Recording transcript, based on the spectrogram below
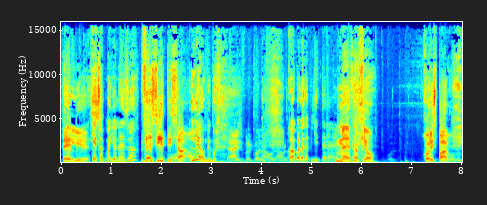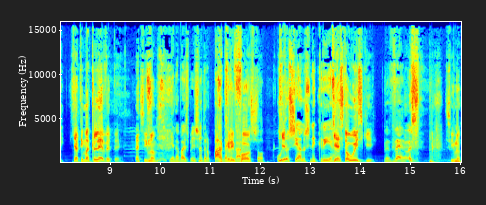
Τέλειες. Κέτσαπ μαγιονέζα. Δεν ζήτησα. Λέω, μήπω. Κόκολα δεν πηγείτε. Ναι, θα πιω. Χωρίς πάγο. Γιατί με κλέβετε. Συγγνώμη. Για να βάζεις περισσότερο. Πάντα Ακριβώς. Ούτω Και- ή άλλως είναι κρύα. Και στο ουίσκι. Βεβαίως. Συγγνώμη.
